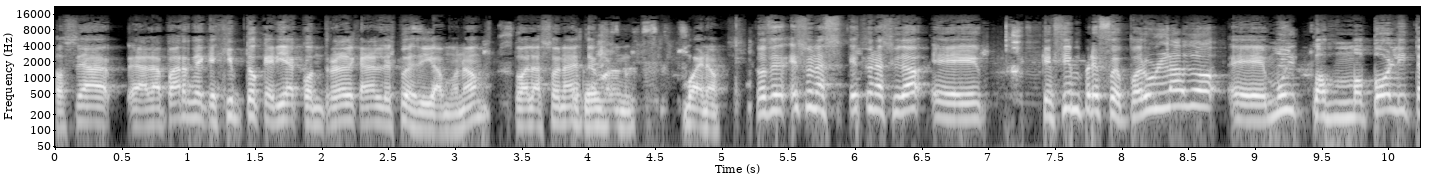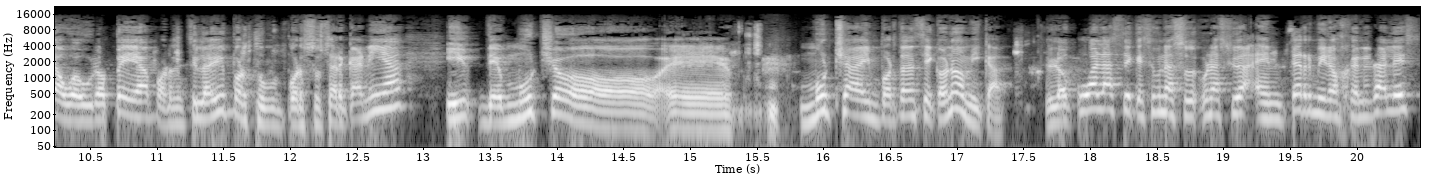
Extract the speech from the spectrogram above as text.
O sea, a la par de que Egipto quería controlar el canal de Suez, digamos, ¿no? Toda la zona okay. esta. Bueno, entonces es una, es una ciudad eh, que siempre fue, por un lado, eh, muy cosmopolita o europea, por decirlo así, por su, por su cercanía y de mucho eh, mucha importancia económica, lo cual hace que sea una, una, ciudad en términos generales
